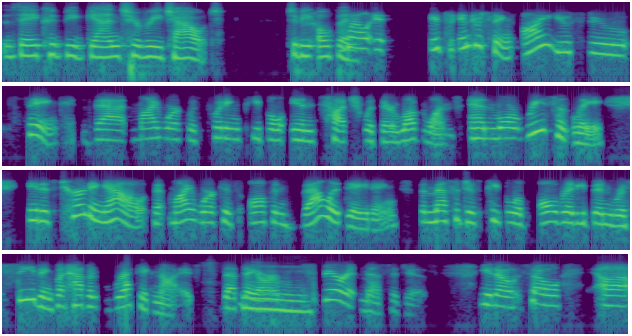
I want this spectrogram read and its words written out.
they could begin to reach out, to be open? Well, it, it's interesting. I used to think that my work was putting people in touch with their loved ones. And more recently, it is turning out that my work is often validating the messages people have already been receiving but haven't recognized that they mm. are spirit messages. You know, so, uh,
